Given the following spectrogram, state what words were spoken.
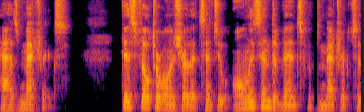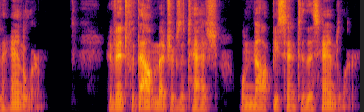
hasMetrics. This filter will ensure that Sensu only sends events with metrics to the handler. Events without metrics attached will not be sent to this handler.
